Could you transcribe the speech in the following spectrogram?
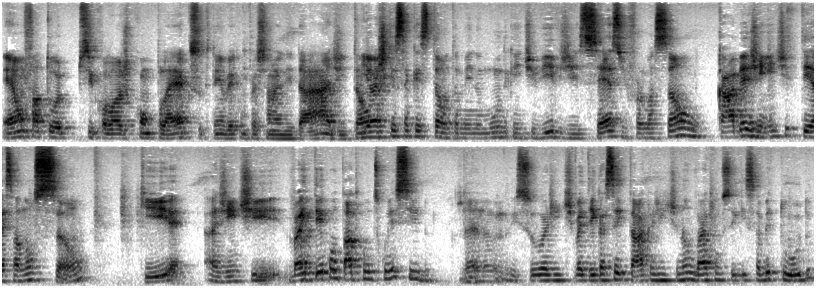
é um fator psicológico complexo que tem a ver com personalidade. Então, E eu acho que essa questão também no mundo que a gente vive de excesso de informação, cabe a gente ter essa noção que a gente vai ter contato com o desconhecido. Né? Não- Isso a gente vai ter que aceitar que a gente não vai conseguir saber tudo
